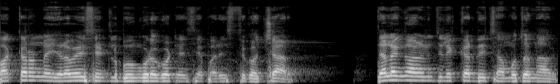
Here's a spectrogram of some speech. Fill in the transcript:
పక్కనున్న ఇరవై సెంట్ల భూమి కూడా కొట్టేసే పరిస్థితికి వచ్చారు. తెలంగాణ నుంచి లిక్కర్ తెచ్చి అమ్ముతున్నారు.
